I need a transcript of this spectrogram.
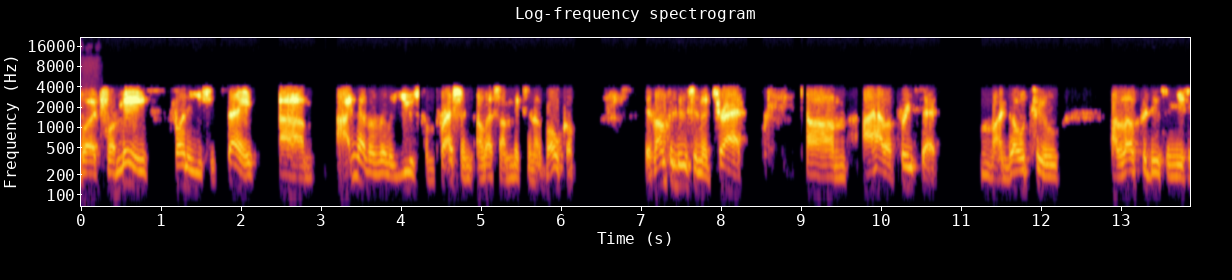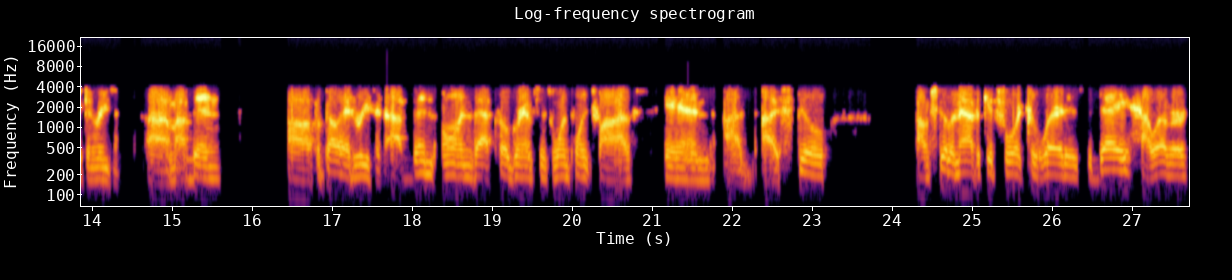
But for me, funny you should say, um, I never really use compression unless I'm mixing a vocal. If I'm producing a track, um, I have a preset. My go-to. I love producing music in Reason. Um, I've been uh, Propellerhead Reason. I've been on that program since 1.5, and I, I still, I'm still an advocate for it to where it is today. However,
